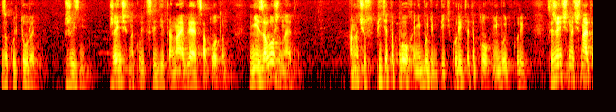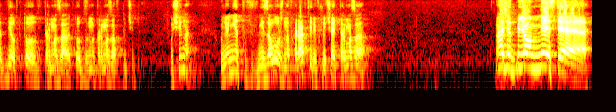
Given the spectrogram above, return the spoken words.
за культурой жизни. Женщина следит, она является оплотом. В ней заложено это. Она чувствует, пить это плохо, не будем пить, курить это плохо, не будем курить. Если женщина начинает это делать, кто тормоза, кто на тормоза включит? Мужчина? У него нет, не заложено в характере включать тормоза. Значит, пьем вместе!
